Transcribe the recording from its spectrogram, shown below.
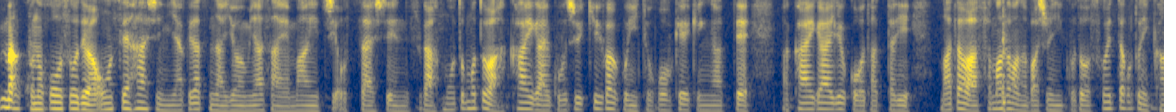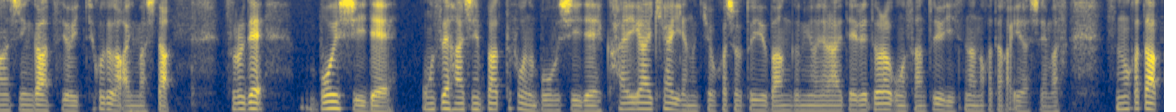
まあ、この放送では音声配信に役立つ内容を皆さんへ毎日お伝えしているんですが、もともとは海外59カ国に渡航経験があって、まあ、海外旅行だったり、または様々な場所に行くこと、そういったことに関心が強いということがありました。それで、 Voicy で音声配信プラットフォームの Voicy で海外キャリアの教科書という番組をやられているドラゴンさんというリスナーの方がいらっしゃいます。その方、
